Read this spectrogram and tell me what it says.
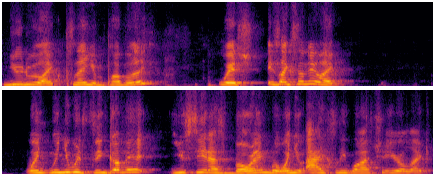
You do like playing in public, which is like something like when when you would think of it, you see it as boring, but when you actually watch it, you're like,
